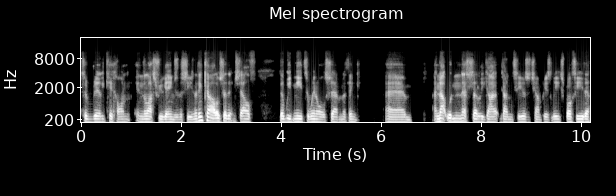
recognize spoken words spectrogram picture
to really kick on in the last few games of the season. I think Carlo said it himself that we'd need to win all seven. I think, um, and that wouldn't necessarily guarantee us a Champions League spot either.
